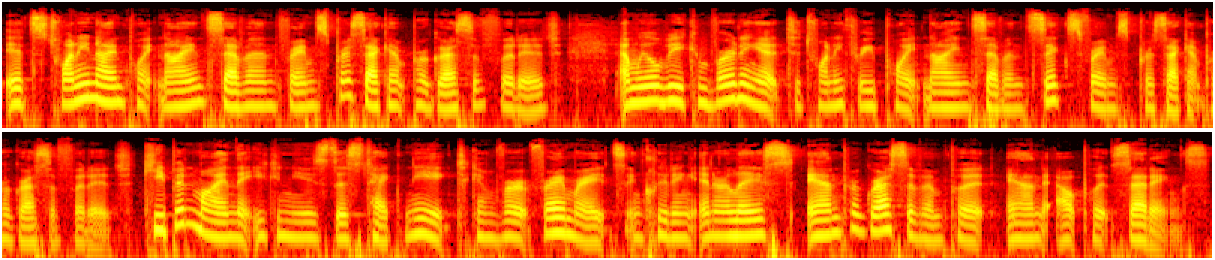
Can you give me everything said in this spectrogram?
It's 29.97 frames per second progressive footage, and we will be converting it to 23.976 frames per second progressive footage. Keep in mind that you can use this technique to convert frame rates, including interlaced and progressive input and output settings.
